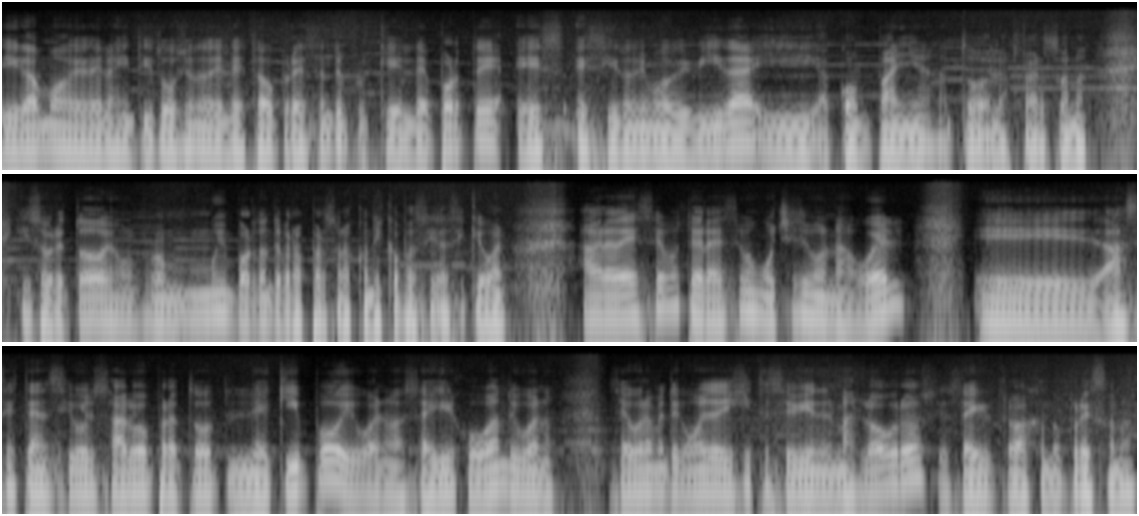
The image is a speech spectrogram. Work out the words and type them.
digamos, desde las instituciones del Estado presente, porque el deporte es, sinónimo de vida y acompaña a todas las personas y sobre todo es un rol muy importante para las personas con discapacidad. Así que bueno, agradecemos, te agradecemos muchísimo Nahuel, eh, hace extensivo el saludo para todo el equipo y bueno, a seguir jugando y bueno, seguramente como ya dijiste se vienen más logros y a seguir trabajando por eso, ¿no?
